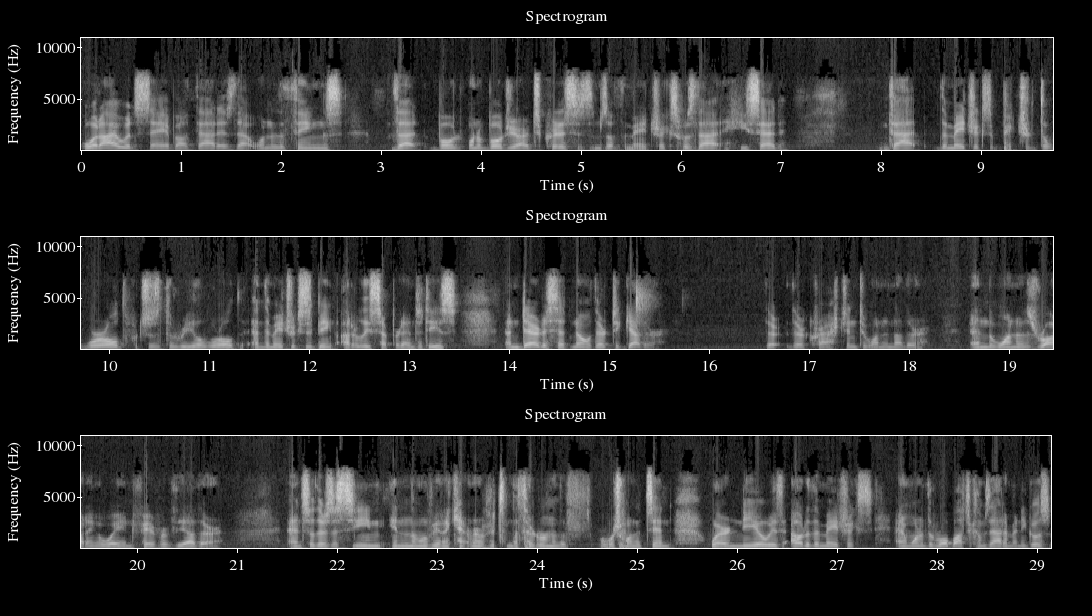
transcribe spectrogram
what I would say about that is that one of the things that Baud- one of Baudrillard's criticisms of the Matrix was that he said that the Matrix pictured the world, which is the real world, and the Matrix as being utterly separate entities, and Derrida said no, they're together. They're they're crashed into one another, and the one is rotting away in favor of the other. And so there's a scene in the movie, and I can't remember if it's in the third one or, the, or which one it's in, where Neo is out of the Matrix, and one of the robots comes at him, and he goes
